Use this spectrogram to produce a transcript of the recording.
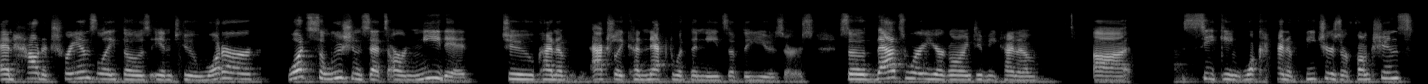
and how to translate those into what are, what solution sets are needed to kind of actually connect with the needs of the users. So that's where you're going to be kind of uh, seeking what kind of features or functions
